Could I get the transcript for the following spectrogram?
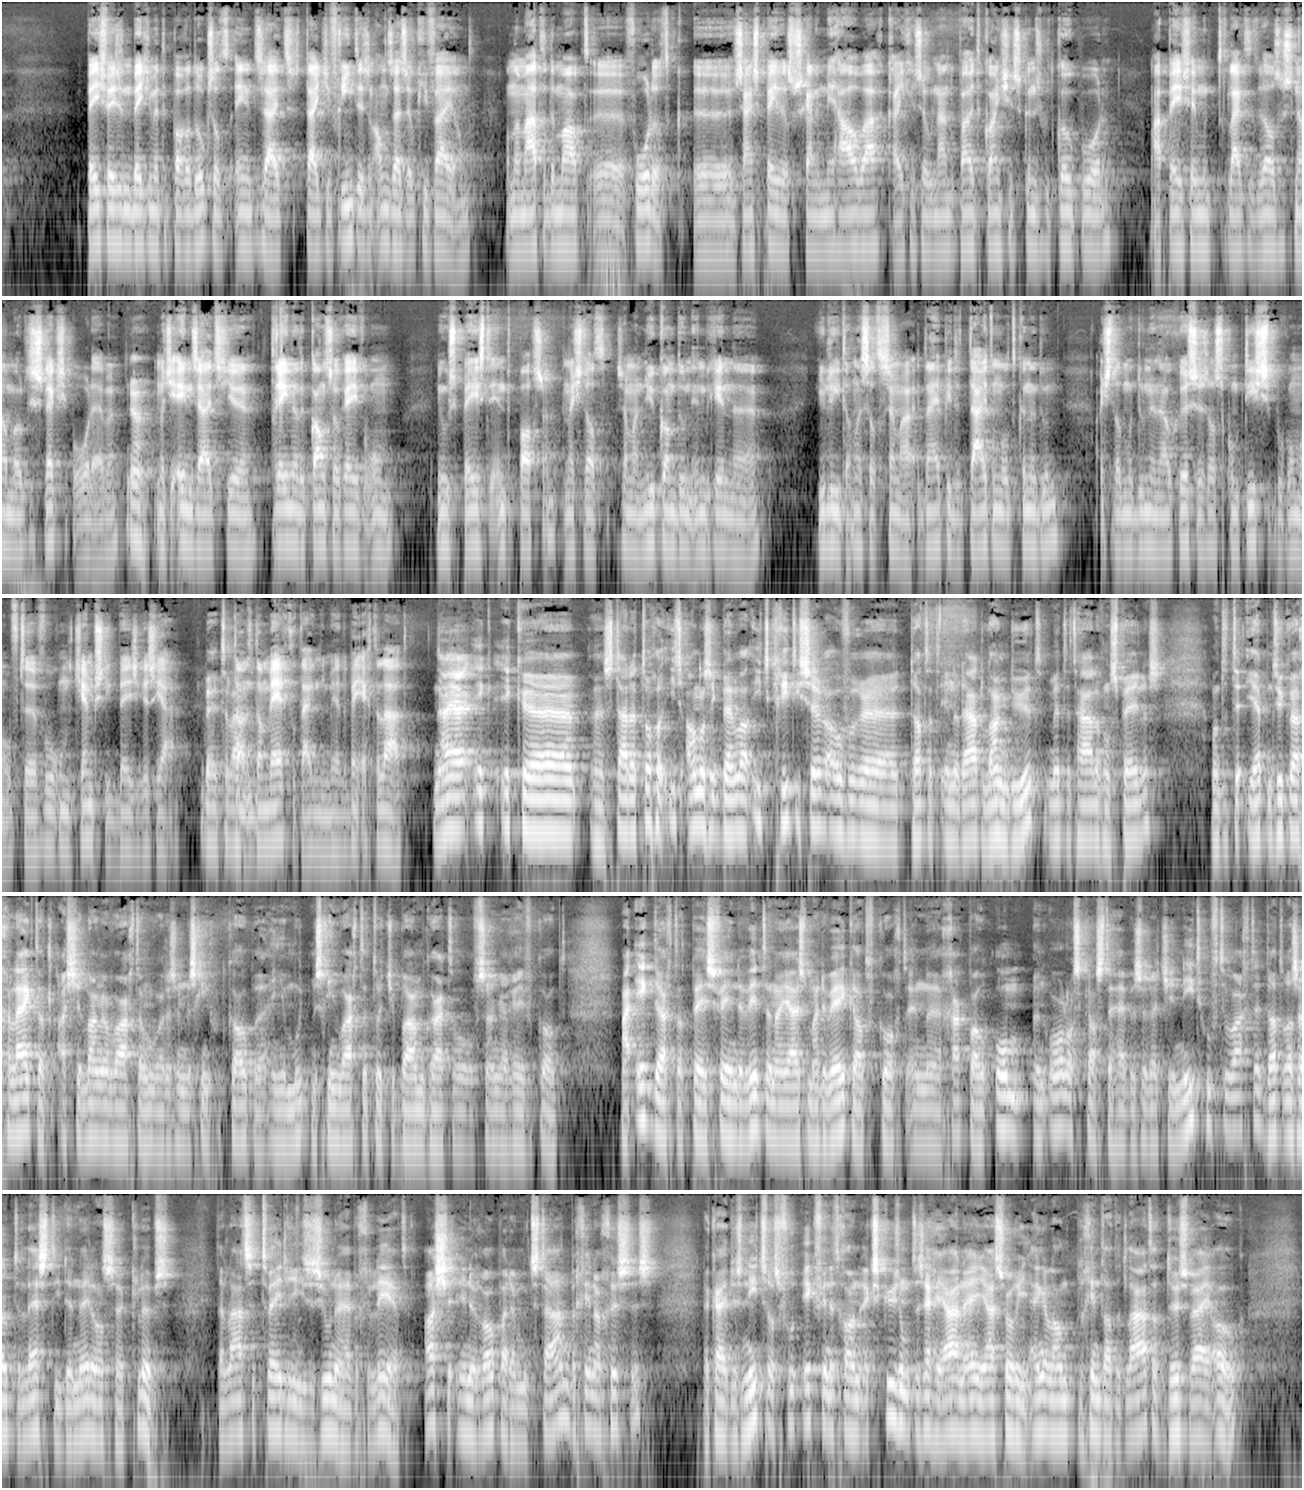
PSV zit een beetje met de paradox dat enerzijds tijd je vriend is en anderzijds ook je vijand. Want naarmate de markt eh, vordert, eh, zijn spelers waarschijnlijk meer haalbaar. Krijg je zogenaamde buitenkantjes, kunnen ze goedkoper worden. Maar PSV moet tegelijkertijd wel zo snel mogelijk de selectie op orde hebben. Ja, Omdat je enerzijds je trainer de kans wil geven om nieuwe space te in te passen. En als je dat zeg maar, nu kan doen in begin eh, juli, dan, is dat, zeg maar, dan heb je de tijd om dat te kunnen doen. Als je dat moet doen in augustus, als de competitie begonnen of de volgende Champions League bezig is, ja, dan, dan werkt dat eigenlijk niet meer. Dan ben je echt te laat. Nou ja, ik, ik eh, sta er toch wel iets anders. Ik ben wel iets kritischer over eh, dat het inderdaad lang duurt met het halen van spelers. Want het, je hebt natuurlijk wel gelijk dat als je langer wacht, dan worden ze misschien goedkoper. En je moet misschien wachten tot je Baumgartel of Sangaré verkoopt. Maar ik dacht dat PSV in de winter nou juist maar de weken had verkocht en eh Gakpo om een oorlogskast te hebben, zodat je niet hoeft te wachten. Dat was ook de les die de Nederlandse clubs de laatste twee, drie seizoenen hebben geleerd. Als je in Europa daar moet staan, begin augustus, dan kan je dus niet zoals Ik vind het gewoon een excuus om te zeggen: ja, nee, ja, sorry, Engeland begint altijd later, dus wij ook.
